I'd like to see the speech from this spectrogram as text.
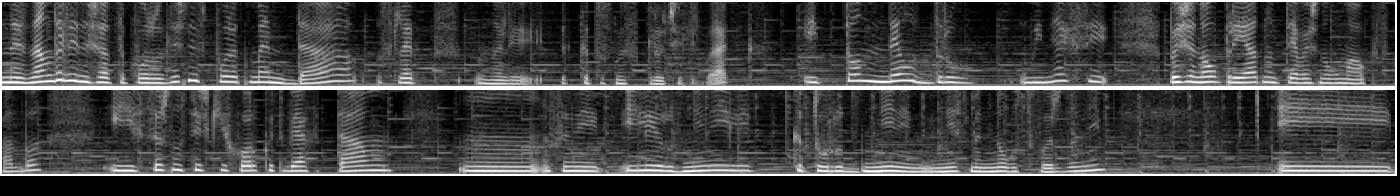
Не знам дали нещата са по-различни. Според мен да, след, нали, като сме сключили брак. И то не от друг, ми някакси беше много приятно, тя беше много малка сватба и всъщност всички хора, които бяха там, м- са ни или роднини, или като роднини. Ние сме много свързани. И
